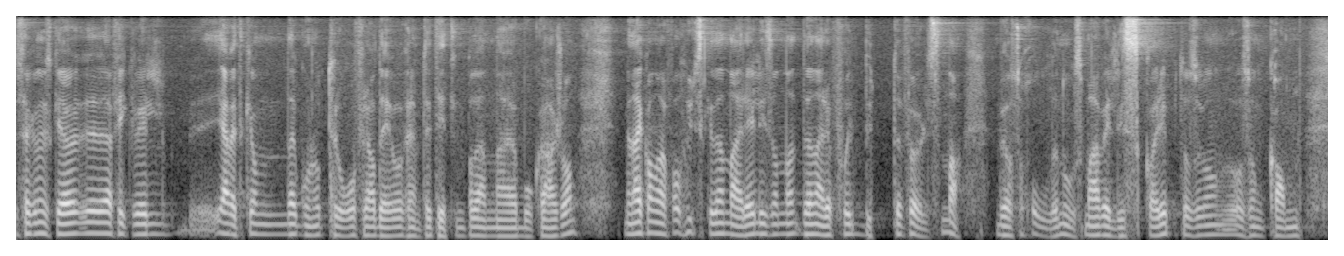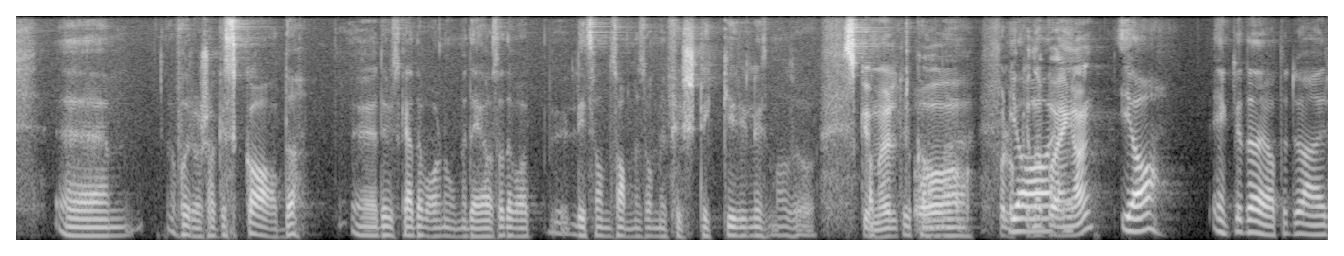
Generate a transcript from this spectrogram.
så jeg kan huske jeg, jeg, fikk vel Jeg vet ikke om det går noe tråd fra det og frem til tittelen på den boka. her sånn Men jeg kan i hvert fall huske den der, liksom, den der forbudte følelsen da, ved å holde noe som er veldig skarpt, og som, og som kan eh, forårsake skade. Uh, det husker jeg det var noe med det. Altså, det var litt sånn samme som med fyrstikker. Liksom, altså, Skummelt kan, og forlokkende ja, på en gang? Ja. Egentlig det er at du er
